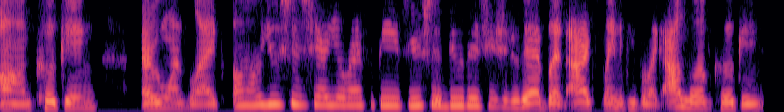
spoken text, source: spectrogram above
Um, cooking. Everyone's like, "Oh, you should share your recipes. You should do this. You should do that." But I explain to people like, I love cooking.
